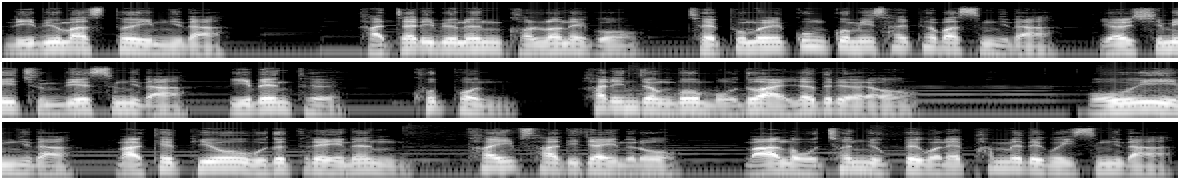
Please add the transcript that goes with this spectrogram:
리뷰 마스터입니다. 가짜 리뷰는 걸러내고 제품을 꼼꼼히 살펴봤습니다. 열심히 준비했습니다. 이벤트, 쿠폰, 할인 정보 모두 알려드려요. 5위입니다. 마켓피오 우드 트레이는 타입 4 디자인으로 15,600원에 판매되고 있습니다.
